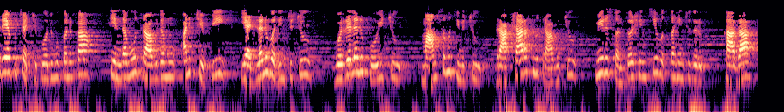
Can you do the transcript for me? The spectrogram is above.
రేపు చచ్చిపోదుము కనుక తిందము త్రాగుదము అని చెప్పి ఎడ్లను వధించుచు గొర్రెలను పోయిచు మాంసము తినుచు ద్రాక్షారసము త్రాగుచు మీరు సంతోషించి ఉత్సహించుదురు. కాగా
